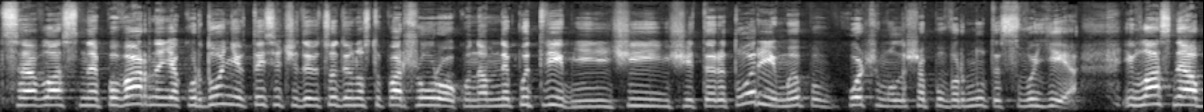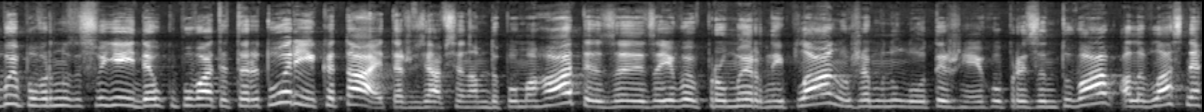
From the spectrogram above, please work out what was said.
це власне повернення кордонів 1991 року. Нам не потрібні нічі інші території. Ми хочемо лише повернути своє. І власне, аби повернути своє і деокупувати території, Китай теж взявся нам допомагати. Заявив про мирний план. Уже минулого тижня його презентував. Але власне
